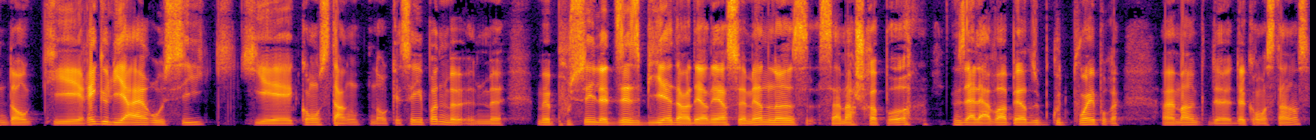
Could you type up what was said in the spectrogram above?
donc qui est régulière aussi, qui, est constante. Donc, essayez pas de me, me, pousser le 10 billets dans la dernière semaine, là, ça ne marchera pas. Vous allez avoir perdu beaucoup de points pour un manque de, constance.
